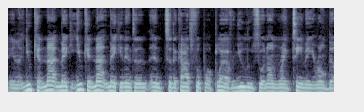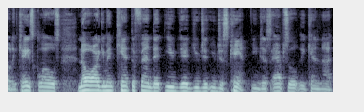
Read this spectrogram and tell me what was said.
You know, you cannot make it. You cannot make it into into the college football playoff, and you lose to an unranked team in your own building. Case closed. No argument. Can't defend it. You you you just you just can't. You just absolutely cannot.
